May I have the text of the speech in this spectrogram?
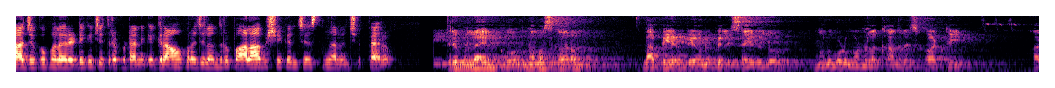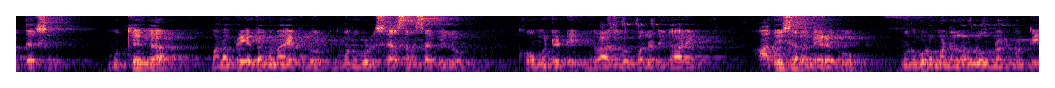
రాజగోపాలరెడ్డికి చిత్రపటానికి గ్రామ ప్రజలందరూ పాలాభిషేకం చేస్తున్నారని చెప్పారు. త్రిపుల్ నైన్కు నమస్కారం. నా పేరు బేవనపల్లి సైదులు మునుగోడు మండల కాంగ్రెస్ పార్టీ అధ్యక్షులు. ముఖ్యంగా మన ప్రియతమ నాయకులు మునుగోడు శాసనసభ్యులు కోమటిరెడ్డి రాజగోపాల్ రెడ్డి గారి ఆదేశాల మేరకు మునుగోడు మండలంలో ఉన్నటువంటి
